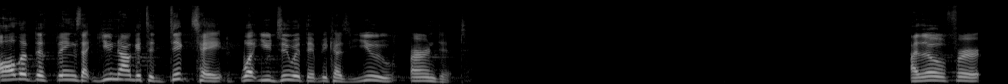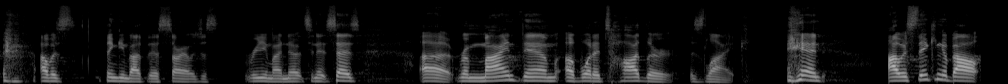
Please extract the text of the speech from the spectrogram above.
all of the things that you now get to dictate what you do with it because you earned it. I know for, I was thinking about this. Sorry, I was just reading my notes, and it says, uh, remind them of what a toddler is like. And I was thinking about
